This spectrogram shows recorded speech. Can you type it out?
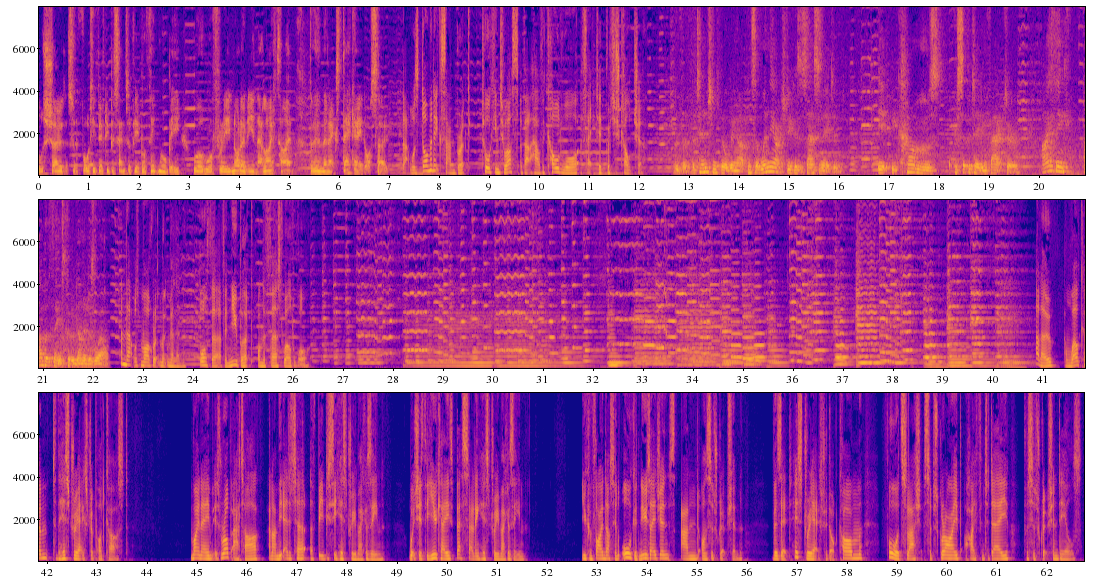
Polls show that sort of 40 50% of people think there will be World War III not only in their lifetime, but in the next decade or so. That was Dominic Sandbrook talking to us about how the Cold War affected British culture. The, the, the tension's building up, and so when the Archduke is assassinated, it becomes a precipitating factor. I think other things could have done it as well. And that was Margaret Macmillan, author of a new book on the First World War. Hello, and welcome to the History Extra podcast. My name is Rob Attar, and I'm the editor of BBC History magazine, which is the UK's best selling history magazine. You can find us in all good newsagents and on subscription. Visit historyextra.com forward slash subscribe hyphen today for subscription deals.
